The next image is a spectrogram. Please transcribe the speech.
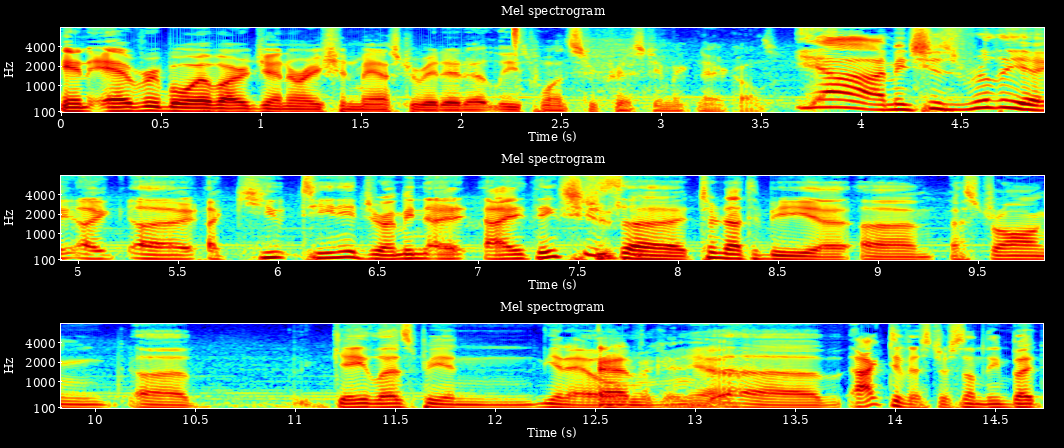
And every boy of our generation masturbated at least once to Kristy McNichols. Yeah, I mean, she's really a, a, a, a cute teenager. I mean, I, I think she's uh, turned out to be a, um, a strong uh, gay lesbian, you know, Advocate, yeah. uh, activist or something. But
